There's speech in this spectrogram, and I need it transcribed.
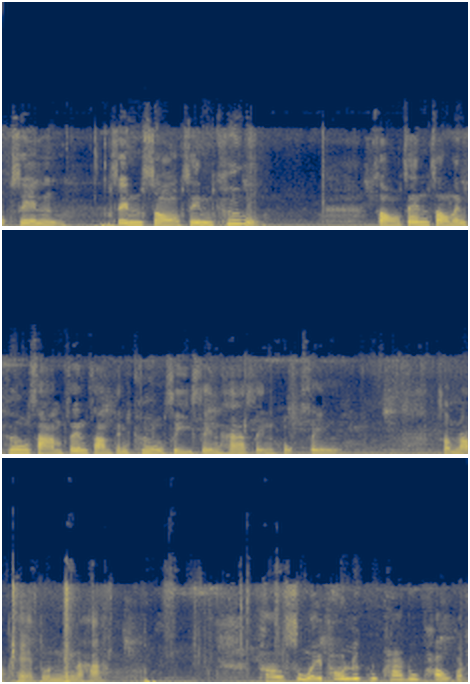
6 เซนเซน2เซนครึ่ง สองเซนสองเซนครึ่งสามเซนสามเซนครึ่งสี่เซนห้าเซนหกเซนสำหรับแห่ตัวนี้นะคะเผาสวยเผาลึกลูกค้าดูเผาก่อน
